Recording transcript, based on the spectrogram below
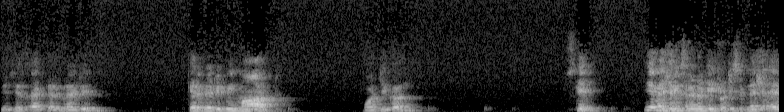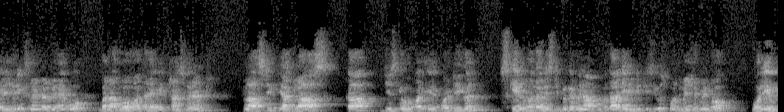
which is a calibrated calibrated mean marked vertical scale ये मेजरिंग सिलेंडर की एक छोटी सी डिफिनेशन है मेजरिंग सिलेंडर जो है वो बना हुआ होता है एक ट्रांसपेरेंट प्लास्टिक या ग्लास का, जिसके ऊपर एक वर्टिकल स्केल होता है और इसकी फिगर मैंने आपको बता दिया it is use for the measurement of volume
